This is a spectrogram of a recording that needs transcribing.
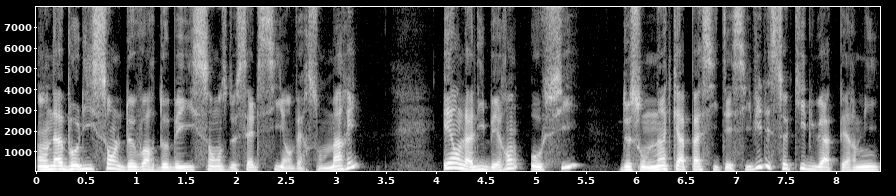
en abolissant le devoir d'obéissance de celle-ci envers son mari, et en la libérant aussi de son incapacité civile, ce qui lui a permis,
